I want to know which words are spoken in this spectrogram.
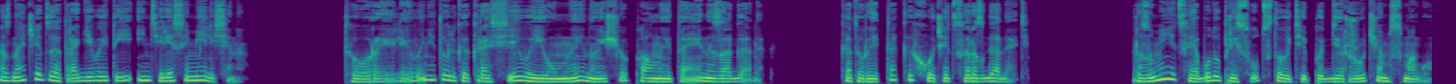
Значит, затрагивает и интересы Мелисина. Торели, вы не только красивы и умны, но еще полны тайн и загадок, которые так и хочется разгадать. Разумеется, я буду присутствовать и поддержу, чем смогу.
